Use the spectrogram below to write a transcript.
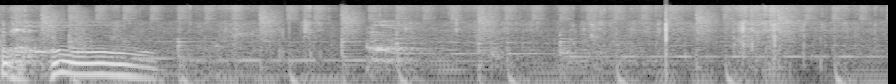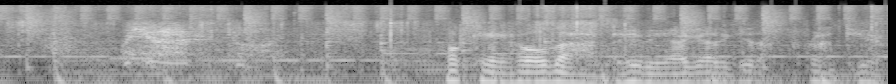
Boom! Okay, hold on, baby. I gotta get up front here.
